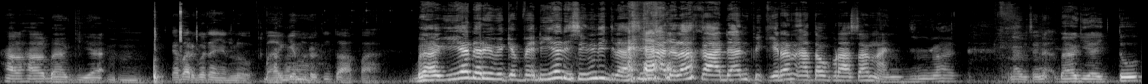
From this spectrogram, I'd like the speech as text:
hal-hal bahagia. Mm-mm. Kabar gue tanya dulu, bahagia menurut lu tuh apa? Bahagia dari Wikipedia di sini dijelasin adalah keadaan pikiran atau perasaan anjing lah. Nggak bercanda. Bahagia itu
